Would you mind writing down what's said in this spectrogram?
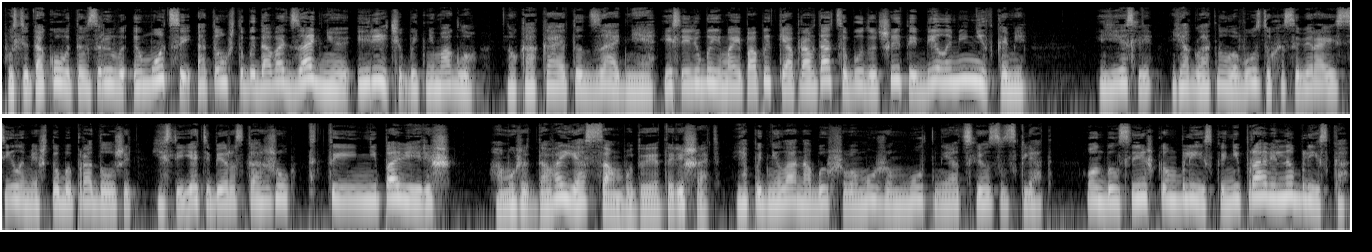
После такого-то взрыва эмоций о том, чтобы давать заднюю, и речи быть не могло. Но какая тут задняя, если любые мои попытки оправдаться будут шиты белыми нитками? Если я глотнула воздуха, собираясь силами, чтобы продолжить, если я тебе расскажу, ты не поверишь. А может, давай я сам буду это решать? Я подняла на бывшего мужа мутный от слез взгляд. Он был слишком близко, неправильно близко,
